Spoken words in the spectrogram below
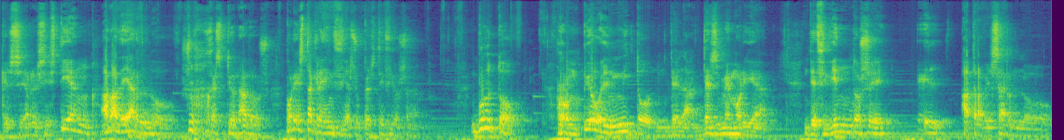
que se resistían a vadearlo, sugestionados por esta creencia supersticiosa, Bruto rompió el mito de la desmemoria, decidiéndose el atravesarlo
